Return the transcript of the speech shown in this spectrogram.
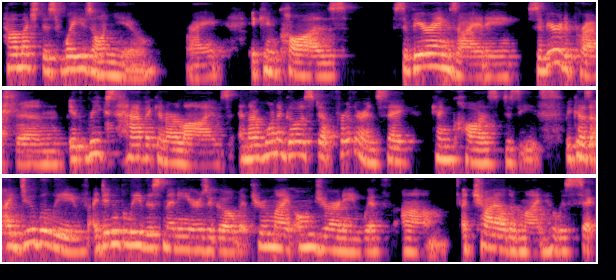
how much this weighs on you, right, it can cause severe anxiety, severe depression. It wreaks havoc in our lives. And I want to go a step further and say, can cause disease. Because I do believe, I didn't believe this many years ago, but through my own journey with um, a child of mine who was sick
